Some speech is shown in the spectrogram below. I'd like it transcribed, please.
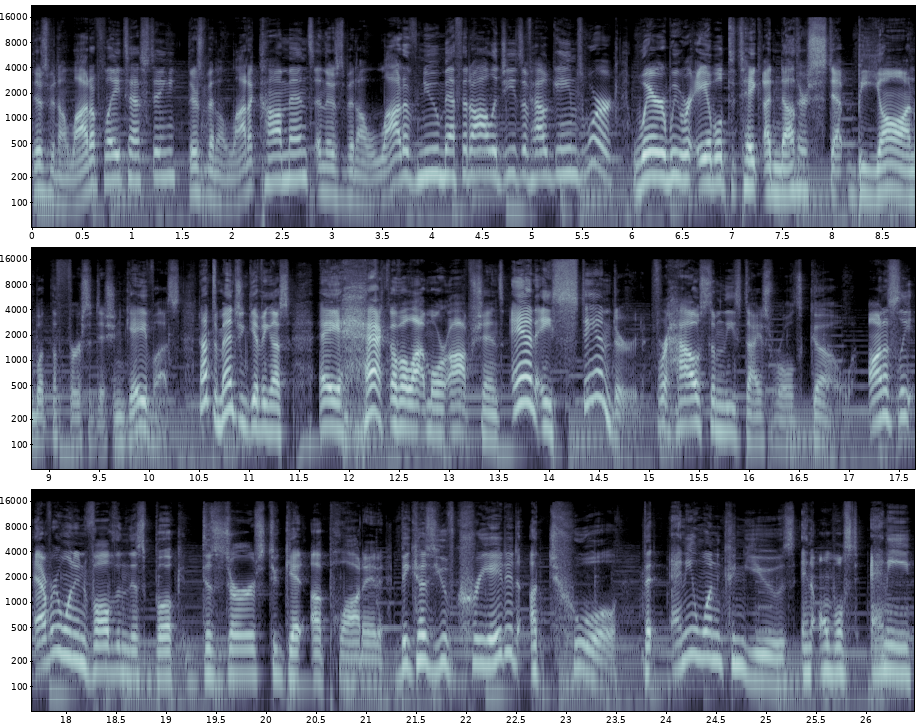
there's been a lot of playtesting, there's been a lot of comments, and there's been a lot of new methodologies of how games work where we were able to take another step beyond what the first edition gave us. Not to mention giving us a heck of a lot more options and a standard for how some of these dice rolls go. Honestly, everyone involved in this book deserves to get applauded because you've created a tool that anyone can use in almost any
